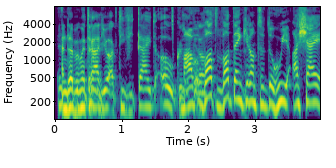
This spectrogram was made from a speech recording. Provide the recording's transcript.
en dat heb ik met radioactiviteit ook. Dus Maar wat, wat denk je dan, te, hoe je, als jij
